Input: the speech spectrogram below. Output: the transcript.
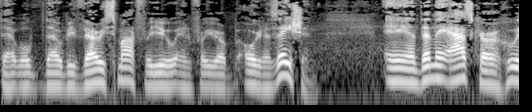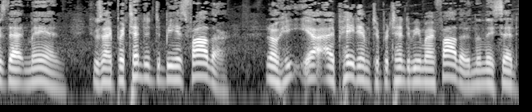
that will that would be very smart for you and for your organization. And then they ask her, "Who is that man?" She goes, "I pretended to be his father." No, he yeah, I paid him to pretend to be my father. And then they said,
